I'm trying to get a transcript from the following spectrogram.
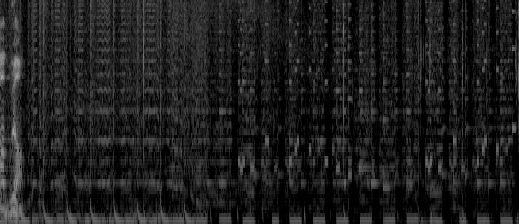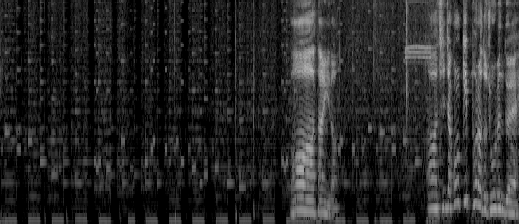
아 뭐야? 와 다행이다. 아 진짜 골키퍼라도 좋으면 돼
